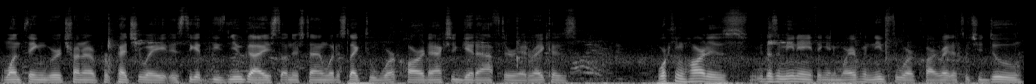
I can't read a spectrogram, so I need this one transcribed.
one thing we're trying to perpetuate is to get these new guys to understand what it's like to work hard and actually get after it, right? Because working hard is it doesn't mean anything anymore. Everyone needs to work hard, right? That's what you do.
